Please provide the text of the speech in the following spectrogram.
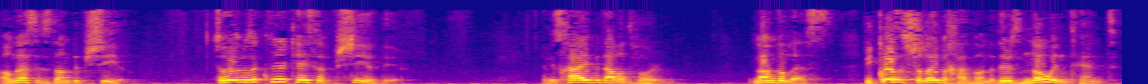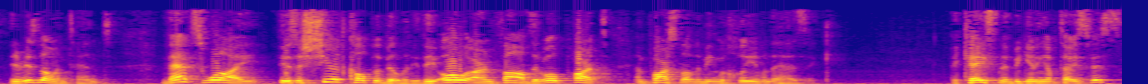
unless it's done by Pshir. So there was a clear case of Pshir there. And he's Chayiv Dalad Dvorim. Nonetheless, because it's shalei b'chavana, there's no intent, there is no intent, that's why there's a shared culpability. They all are involved, they're all part and parcel of the being mechuyev and the hezik. The case in the beginning of Taisvis,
